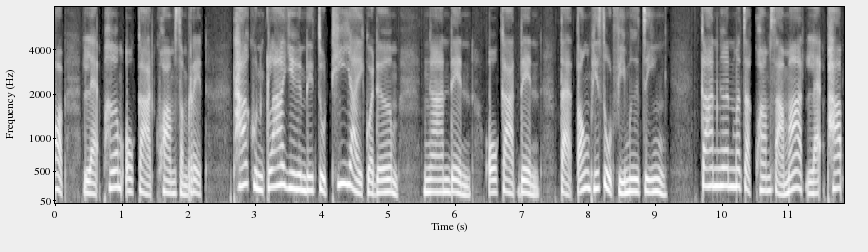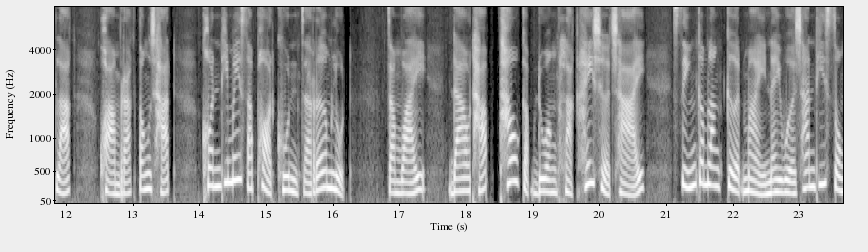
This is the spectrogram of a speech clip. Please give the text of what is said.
อบ และเพิ่มโอกาสความสำเร็จ ถ้าคุณกล้ายืนในจุดที่ใหญ่กว่าเดิม งานเด่น โอกาสเด่น แต่ต้องพิสูจน์ฝีมือจริง การเงินมาจากความสามารถและภาพลักษณ์ ความรักต้องชัด คนที่ไม่ซัพพอร์ตคุณจะเริ่มหลุดจำไว้ ดาวทับเท่ากับดวงผลักให้เฉิดฉาย สิงกำลังเกิดใหม่ในเวอร์ชั่นที่ทรง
